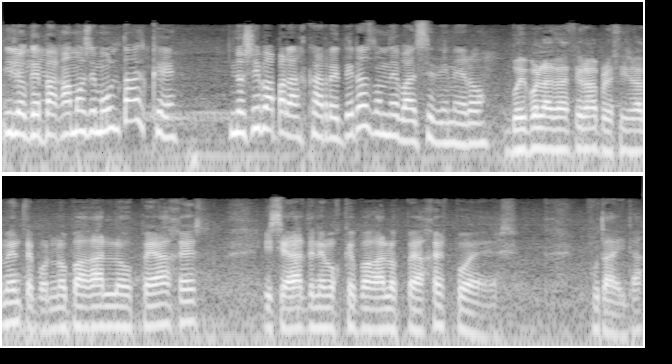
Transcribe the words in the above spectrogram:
¿Y lo que pagamos de multas qué? ¿No se iba para las carreteras? ¿Dónde va ese dinero? Voy por la nacional precisamente por no pagar los peajes y si ahora tenemos que pagar los peajes, pues putadita.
